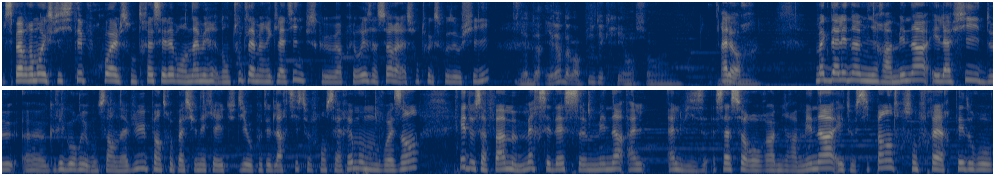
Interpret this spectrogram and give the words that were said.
c'est pas vraiment explicité pourquoi elles sont très célèbres en dans toute l'Amérique latine, puisque a priori sa sœur, elle a surtout exposé au Chili. Il y a, l'air d'avoir plus d'écrits hein, sur... Alors, Magdalena Mira Mena est la fille de euh, Gregorio, bon ça on a vu, peintre passionné qui a étudié aux côtés de l'artiste français Raymond Monvoisin, et de sa femme Mercedes Mena Alvise. Sa sœur Aura Mira Mena est aussi peintre, son frère Pedro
